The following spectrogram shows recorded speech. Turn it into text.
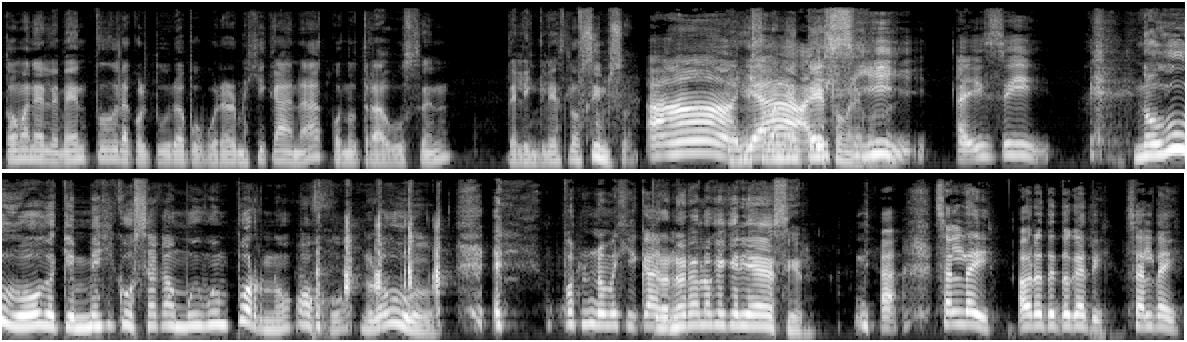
toman elementos de la cultura popular mexicana cuando traducen del inglés Los Simpsons. Ah, Es ya, ahí eso, sí, ahí sí. No dudo de que en México se haga muy buen porno, ojo, no lo dudo, Porno mexicano. pero no era lo que quería decir. Ya, sal de ahí. Ahora te toca a ti. Sal de ahí.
